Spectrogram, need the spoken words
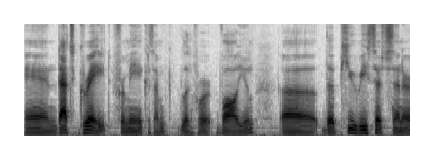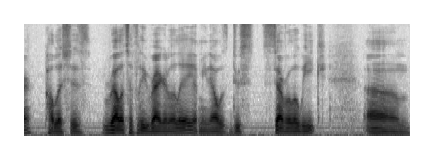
and that's great for me because I'm looking for volume. Uh, the Pew Research Center publishes relatively regularly. I mean, they always do several a week, um,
